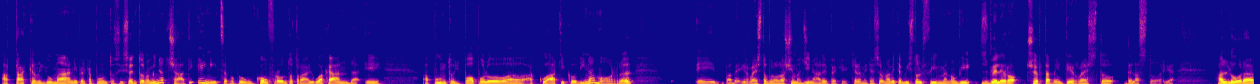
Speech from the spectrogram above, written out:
attaccano gli umani perché appunto si sentono minacciati e inizia proprio un confronto tra il Wakanda e appunto il popolo uh, acquatico di Namor e vabbè il resto ve lo lascio immaginare perché chiaramente se non avete visto il film non vi svelerò certamente il resto della storia. Allora,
